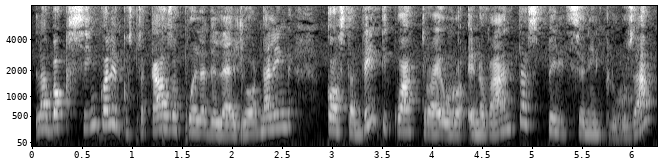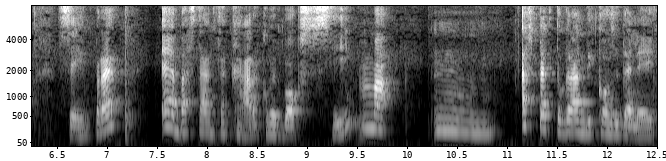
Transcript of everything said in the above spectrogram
La box singola, in questo caso quella del journaling, costa 24,90 euro, spedizione inclusa, sempre, è abbastanza cara come box sì ma mm, aspetto grandi cose da lei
